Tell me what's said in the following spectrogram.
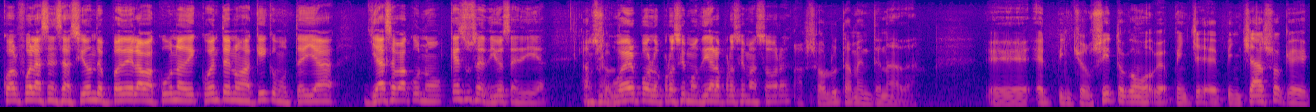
cuál fue la sensación después de la vacuna? Di- Cuéntenos aquí, como usted ya, ya se vacunó, ¿qué sucedió ese día? Con su cuerpo, los próximos días, las próximas horas. Absolutamente nada. Eh, el pinchoncito, como pinche- eh, pinchazo que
